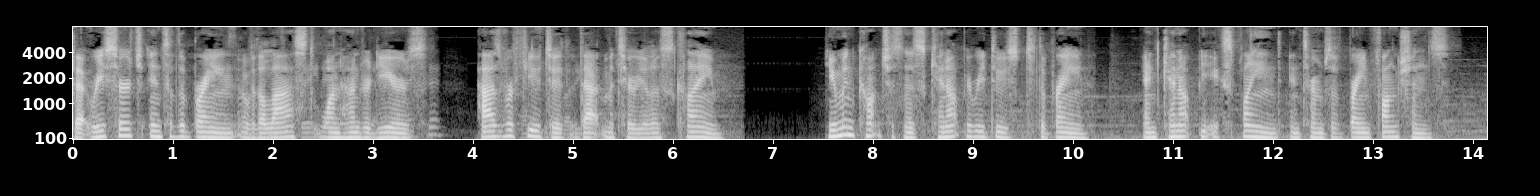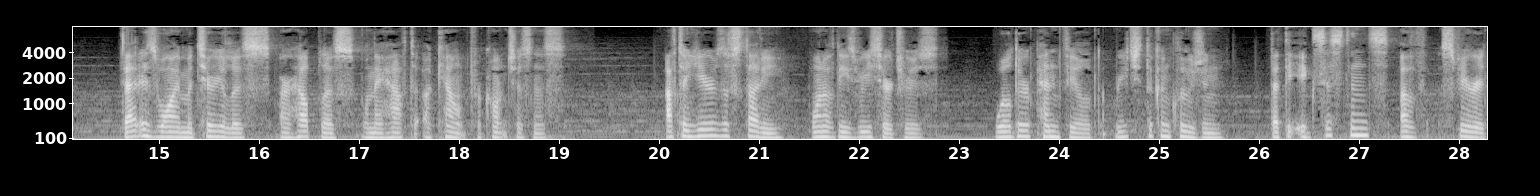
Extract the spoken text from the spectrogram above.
that research into the brain over the last 100 years has refuted that materialist claim. Human consciousness cannot be reduced to the brain, and cannot be explained in terms of brain functions. That is why materialists are helpless when they have to account for consciousness. After years of study, one of these researchers, Wilder Penfield, reached the conclusion that the existence of spirit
